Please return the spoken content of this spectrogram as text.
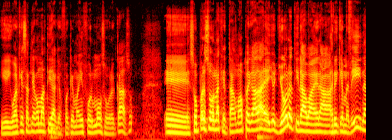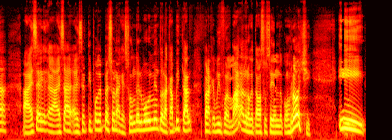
Y igual que Santiago Matías, que fue quien más informó sobre el caso, eh, son personas que están más pegadas a ellos. Yo le tiraba era a Enrique Medina, a ese, a, ese tipo de personas que son del movimiento de la capital para que me informaran de lo que estaba sucediendo con Rochi. Y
